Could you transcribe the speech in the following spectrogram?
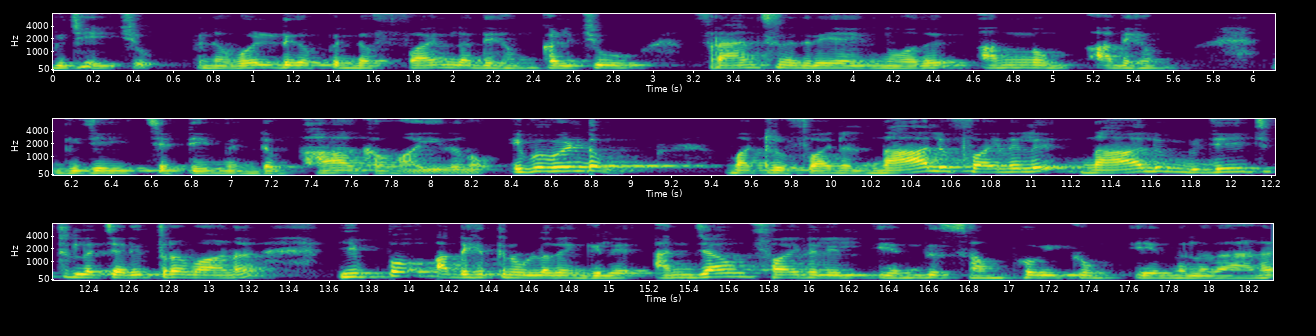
വിജയിച്ചു. പിന്നെ വേൾഡ് കപ്പിന്റെ ഫൈനൽ അദ്ദേഹം കളിച്ചു. ഫ്രാൻസിനെതിരെയായിരുന്നു അത്. അന്നും അദ്ദേഹം വിജയിച്ച ടീമിന്റെ ഭാഗമായിരുന്നു. ഇപ്പോൾ വീണ്ടും മറ്റൊരു ഫൈനൽ നാല് ഫൈനൽ നാലും വിജയിച്ചിട്ടുള്ള ചരിത്രമാണ് ഇപ്പോൾ അദ്ദേഹത്തിനുള്ളതെങ്കിൽ അഞ്ചാം ഫൈനലിൽ എന്ത് സംഭവിക്കും എന്നുള്ളതാണ്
